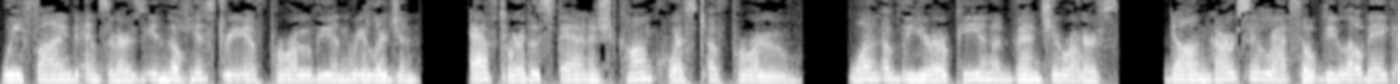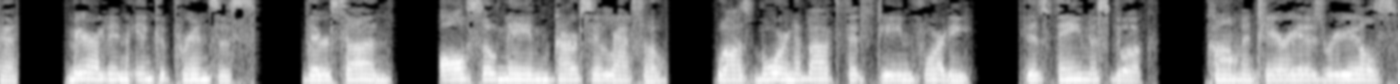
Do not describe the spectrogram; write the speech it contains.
We find answers in the history of Peruvian religion. After the Spanish conquest of Peru, one of the European adventurers, Don Garcilaso de la Vega, married an Inca princess. Their son, also named Garcilaso, was born about 1540. His famous book, Commentarios Reales,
